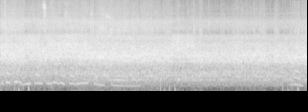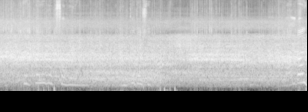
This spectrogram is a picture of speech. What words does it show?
Bu takım imkansızı başarmaya çalışıyor. Ya, toplara baksana. Arkadaşlar. Van Dijk.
